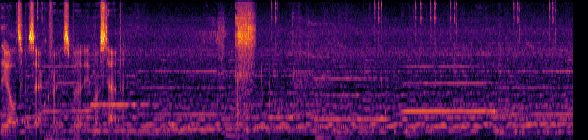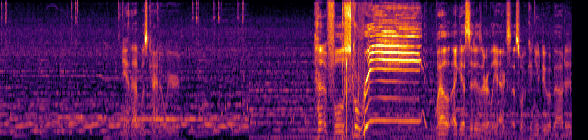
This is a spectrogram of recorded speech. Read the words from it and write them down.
the ultimate sacrifice, but it must happen. Yeah, that was kind of weird. Full screen! Well, I guess it is early access. What can you do about it?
